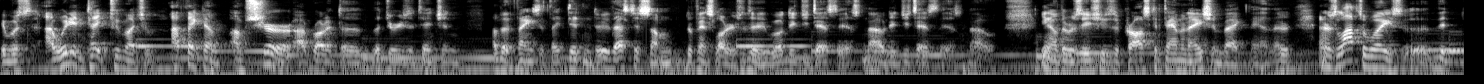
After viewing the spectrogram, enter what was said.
it was. I, we didn't take too much. Of, I think I'm, I'm sure I brought it to the jury's attention of the things that they didn't do. That's just something defense lawyers do. Well, did you test this? No. Did you test this? No. You know, there was issues of cross contamination back then. There, and there's lots of ways uh, that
